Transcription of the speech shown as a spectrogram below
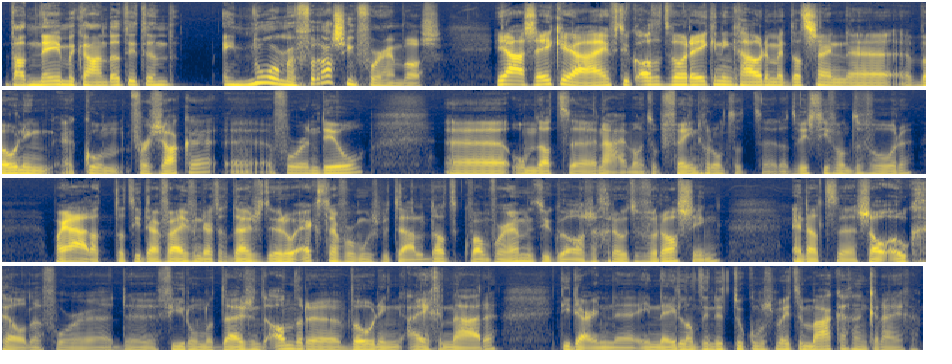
Dan neem ik aan dat dit een enorme verrassing voor hem was. Ja, zeker. Ja. Hij heeft natuurlijk altijd wel rekening gehouden met dat zijn uh, woning uh, kon verzakken uh, voor een deel. omdat, nou, hij woont op veengrond, dat, dat wist hij van tevoren. Maar ja, dat, dat hij daar 35.000 euro extra voor moest betalen, dat kwam voor hem natuurlijk wel als een grote verrassing. En dat zal ook gelden voor de 400.000 andere woningeigenaren die daar in, in Nederland in de toekomst mee te maken gaan krijgen.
